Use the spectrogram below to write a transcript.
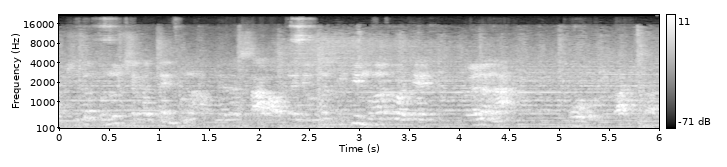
औषधं बनूच शकत नाही. म्हणून आपल्याला साप आपल्या जीवनात किती महत्त्वाचे आहे कळलं ना? हो अच्छा.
